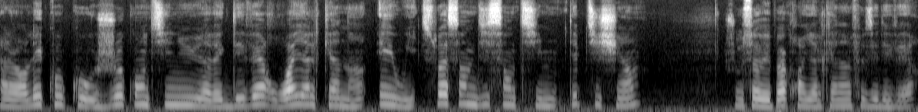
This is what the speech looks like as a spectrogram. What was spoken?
Alors, les cocos, je continue avec des verres Royal Canin. Et oui, 70 centimes, des petits chiens. Je ne savais pas que Royal Canin faisait des verres.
